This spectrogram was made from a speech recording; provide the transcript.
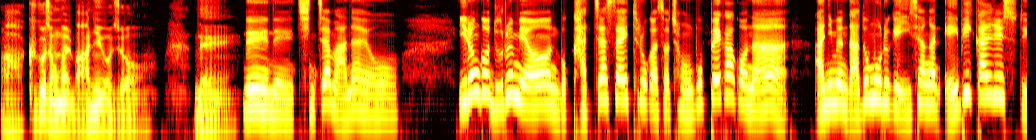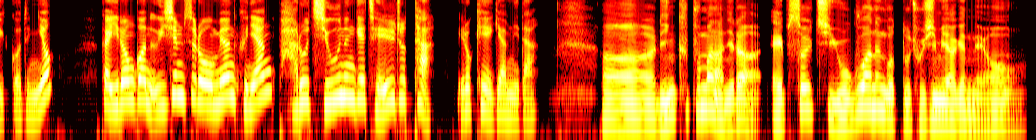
아, 그거 정말 많이 오죠. 네. 네네, 진짜 많아요. 이런 거 누르면 뭐 가짜 사이트로 가서 정보 빼가거나 아니면 나도 모르게 이상한 앱이 깔릴 수도 있거든요. 그러니까 이런 건 의심스러우면 그냥 바로 지우는 게 제일 좋다. 이렇게 얘기합니다. 어, 링크뿐만 아니라 앱 설치 요구하는 것도 조심해야겠네요.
